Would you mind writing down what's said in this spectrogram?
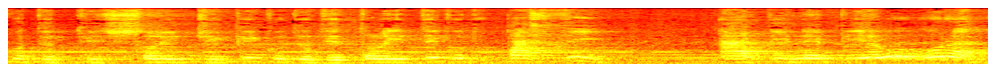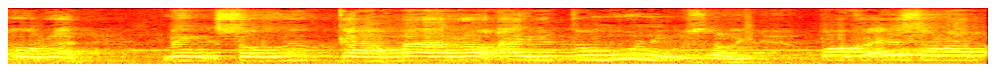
Kudu diselidiki, kudu diteliti, kudu pasti. Atine piye? Ora ora. Neng sallu kama ro'aitu muni usolli Pokoknya sholat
